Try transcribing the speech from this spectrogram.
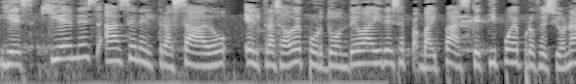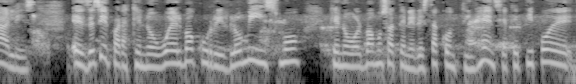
y es quiénes hacen el trazado, el trazado de por dónde va a ir ese pa- bypass, qué tipo de profesionales. Es decir, para que no vuelva a ocurrir lo mismo, que no volvamos a tener esta contingencia, qué tipo de,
